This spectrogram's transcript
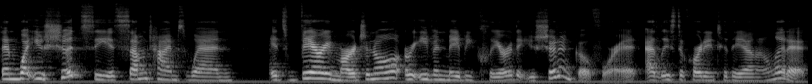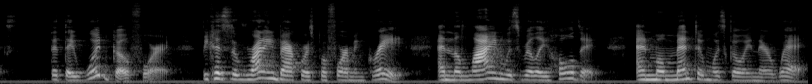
then what you should see is sometimes when it's very marginal or even maybe clear that you shouldn't go for it, at least according to the analytics, that they would go for it because the running back was performing great and the line was really holding and momentum was going their way.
